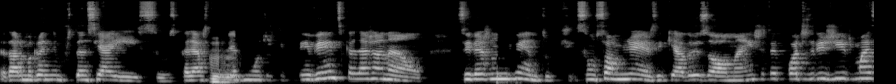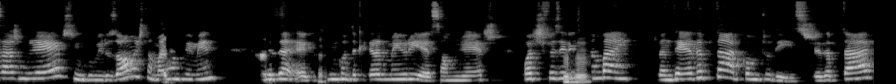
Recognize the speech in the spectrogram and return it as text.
A dar uma grande importância a isso. Se calhar se estiveres uhum. num outro tipo de evento, se calhar já não. Se estiveres num evento que são só mulheres e que há dois homens, até podes dirigir mais às mulheres, incluir os homens também, obviamente, mas é, tendo em conta que a grande maioria são mulheres, podes fazer uhum. isso também. Portanto, é adaptar, como tu dizes, adaptar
